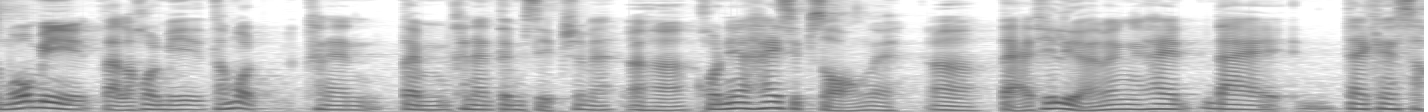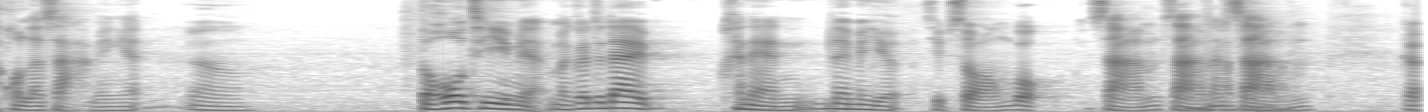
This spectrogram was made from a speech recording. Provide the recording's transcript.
สมมติว่ามีแต่ละคนมีทั้งหมดคะแนนเต็มคะแนนเต็มสิบใช่ไหมอ่าฮะคนเนี้ยให้สิบสองเลยอ่าแต่ที่เหลือแม่งให้ได้ได้แค่สักคนละสามอย่างเงี้ยเออตัว whole team เนี่ยมันก็จะได้คะแนนได้ไม่เยอะสิบสองบวกสามสามสามสามก็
